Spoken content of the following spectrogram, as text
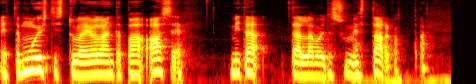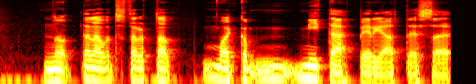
että muistista tulee jollain tapaa ase. Mitä tällä voitaisiin sun mielestä tarkoittaa? No tällä voitaisiin tarkoittaa vaikka mitä periaatteessa.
